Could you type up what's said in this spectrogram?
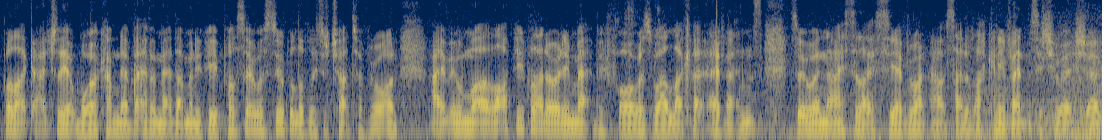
but like actually at work I've never ever met that many people, so it was super lovely to chat to everyone. I mean, a lot of people I'd already met before as well, like at events, so it was nice to like see everyone outside of like an event situation.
